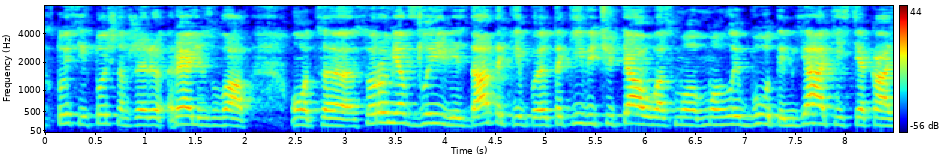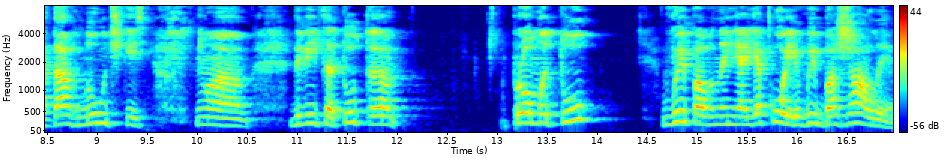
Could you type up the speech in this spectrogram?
хтось їх точно вже ре- реалізував. От е, сором'язливість, да, такі, такі відчуття у вас могли бути, м'якість якась, да, гнучкість. Е, Дивіться, тут е, про мету, виповнення якої ви бажали,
